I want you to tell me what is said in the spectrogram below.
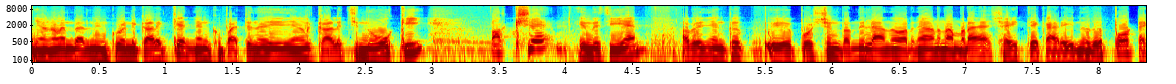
ഞങ്ങൾ എന്തായാലും നിങ്ങൾക്ക് വേണ്ടി കളിക്കാം. ഞങ്ങൾക്ക് പറ്റുന്ന രീതിയിൽ ഞങ്ങൾ കളിച്ച് നോക്കി. പക്ഷേ എന്ത് ചെയ്യാൻ? അവർ ഞങ്ങൾക്ക് പൊസിഷൻ തന്നില്ല എന്ന് പറഞ്ഞാണ് നമ്മുടെ ശൈത്യ കരയുന്നത് പോട്ടെ.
